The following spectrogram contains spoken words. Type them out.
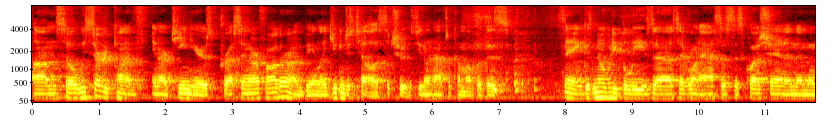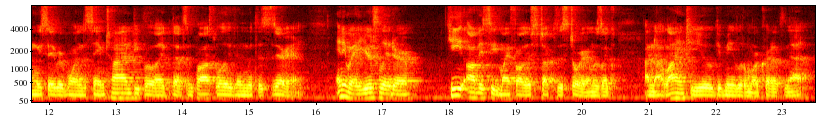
Um, so we started kind of in our teen years pressing our father on being like, you can just tell us the truth. You don't have to come up with this thing because nobody believes us. Everyone asks us this question, and then when we say we're born at the same time, people are like, that's impossible, even with the cesarean. Anyway, years later, he obviously, my father stuck to the story and was like, I'm not lying to you. Give me a little more credit than that.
